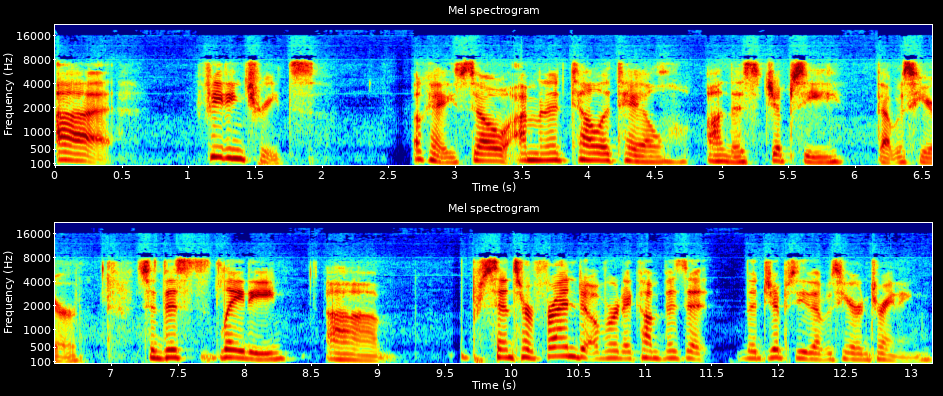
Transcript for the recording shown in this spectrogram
Uh, feeding treats. Okay, so I'm going to tell a tale on this gypsy that was here. So this lady. Um, sends her friend over to come visit the gypsy that was here in training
